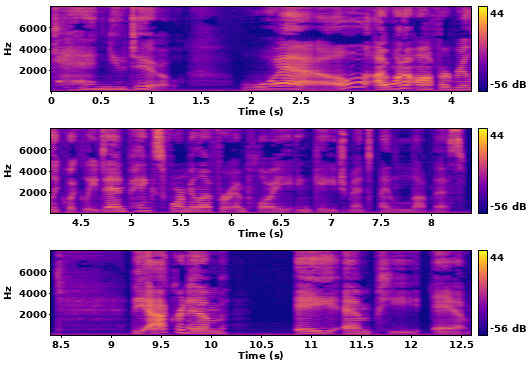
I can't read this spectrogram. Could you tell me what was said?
can you do? Well, I want to offer really quickly Dan Pink's formula for employee engagement. I love this. The acronym AMP, AMP.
